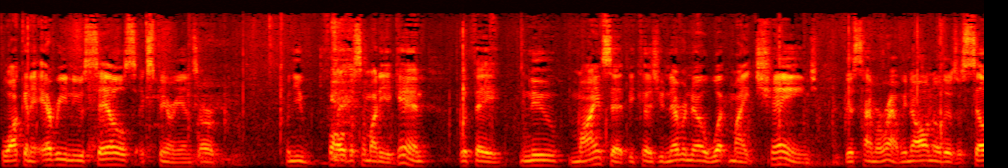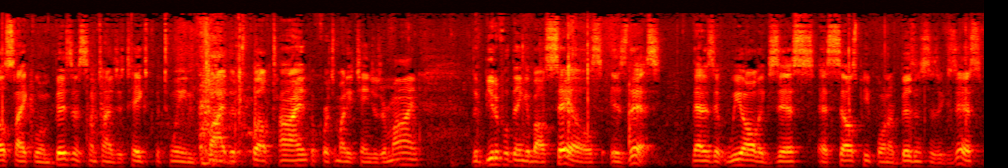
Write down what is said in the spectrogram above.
Walk into every new sales experience or when you follow with somebody again with a new mindset because you never know what might change this time around. We all know there's a sales cycle in business. Sometimes it takes between five to 12 times before somebody changes their mind. The beautiful thing about sales is this that is that we all exist as salespeople and our businesses exist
